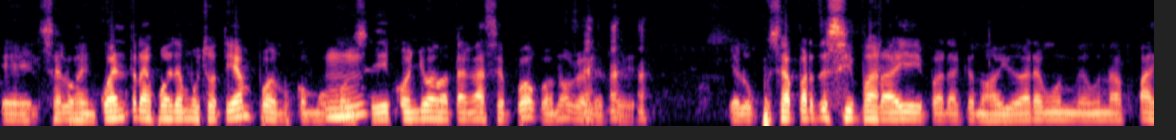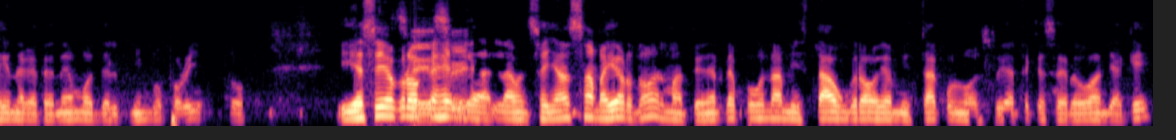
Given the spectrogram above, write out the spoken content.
eh, se los encuentra después de mucho tiempo, como Ujú. coincidí con Jonathan hace poco, ¿no? Que, le- que lo puse a participar ahí para que nos ayudara en, un- en una página que tenemos del mismo proyecto. Y ese yo creo Sí, que es sí. el- la, la enseñanza mayor, ¿no? El mantener después una amistad, un grado de amistad con los estudiantes que se gradúan de aquí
